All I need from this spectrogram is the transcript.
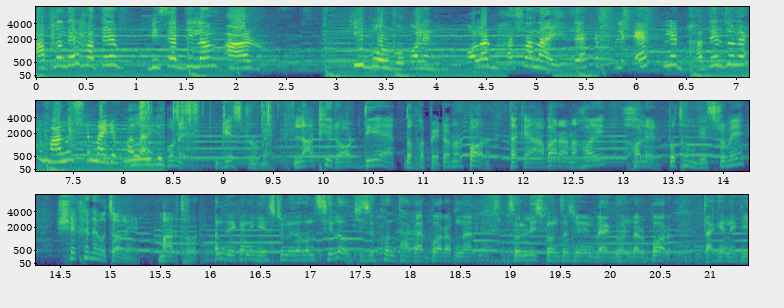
আপনাদের হাতে বিচার দিলাম আর কি বলব বলেন? বলার ভাষা নাই যে একটা এক প্লেট ভাতের জন্য একটা মানুষের মাইরে ফেলায়। বোনের গেস্ট রুমে লাঠি রড দিয়ে এক দফা পেটানোর পর তাকে আবার আনা হয় হলের প্রথম গেস্ট রুমে সেখানেও চলে মারধর। যেখানে গেস্ট রুমে যখন ছিল কিছুক্ষণ থাকার পর আপনার চল্লিশ পঞ্চাশ মিনিট বা এক ঘণ্টার পর তাকে নাকি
